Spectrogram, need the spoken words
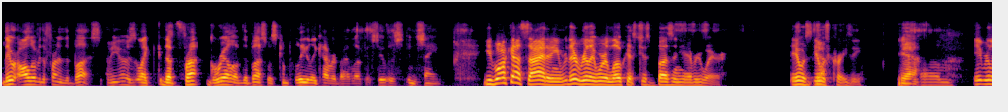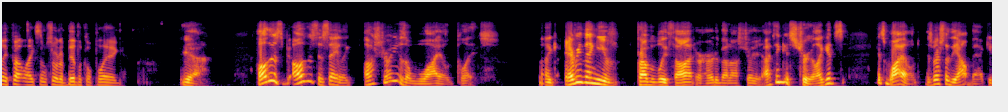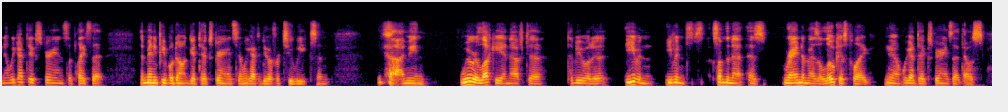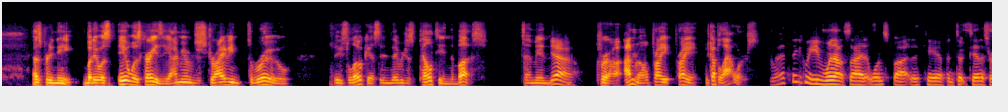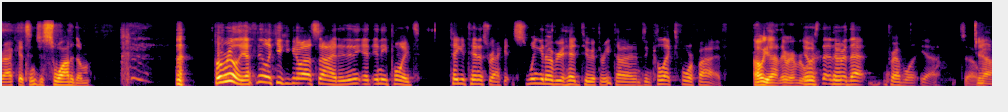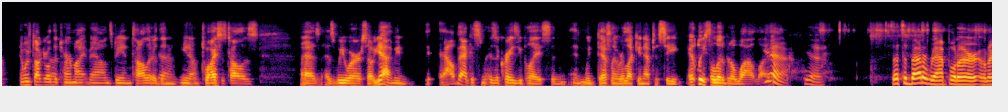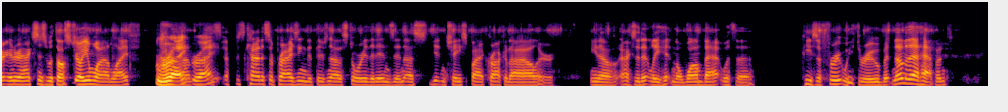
They were all over the front of the bus. I mean, it was like the front grill of the bus was completely covered by locusts. It was insane. You'd walk outside, I mean, there really were locusts just buzzing you everywhere. It was it Yeah. was crazy. Yeah. Um, it really felt like some sort of biblical plague. Yeah. All this all this to say, like Australia is a wild place. Like everything you've probably thought or heard about Australia, I think it's true. Like it's it's wild, especially the outback. You know, we got to experience a place that that many people don't get to experience, and we got to do it for two weeks. And yeah, I mean, we were lucky enough to to be able to even even something that as random as a locust plague. You know, we got to experience that. That was that was pretty neat. But it was it was crazy. I remember just driving through these locusts, and they were just pelting the bus. I mean, Yeah. for uh, I don't know, probably probably a couple hours. I think we even went outside at one spot at the camp and took tennis rackets and just swatted them. but really, I feel like you could go outside at any at any point, take a tennis racket, swing it over your head two or three times, and collect four or five. Oh yeah, they were everywhere. It was that, they were that prevalent, yeah. So yeah, and we've talked about the termite mounds being taller Yeah. than you know twice as tall as as as we were. So yeah, I mean, Outback is is a crazy place, and and we definitely were lucky enough to see at least a little bit of wildlife. yeah, yeah. So that's about a wrap on our on our interactions with Australian wildlife. Right, Um, right. It's, it's kind of surprising that there's not a story that ends in us getting chased by a crocodile or, you know, accidentally hitting a wombat with a piece of fruit we threw, but none of that happened.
